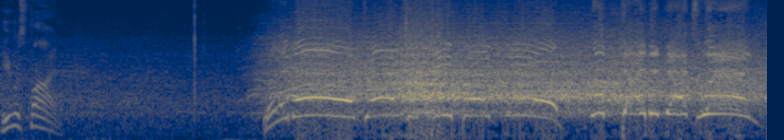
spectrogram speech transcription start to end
He was fine. Willie Ball drives it deep right field. The Diamondbacks win!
